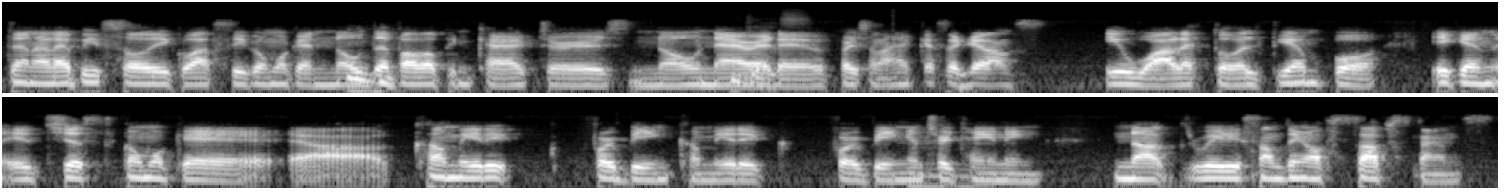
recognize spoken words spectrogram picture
tener episódico así como que no developing characters, no narrative, personajes que se quedan iguales todo el tiempo. Y que it's just como que uh, comedic for being comedic, for being entertaining, not really something of substance.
